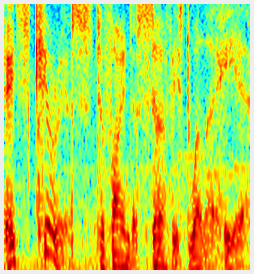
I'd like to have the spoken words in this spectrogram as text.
It's curious to find a surface dweller here.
